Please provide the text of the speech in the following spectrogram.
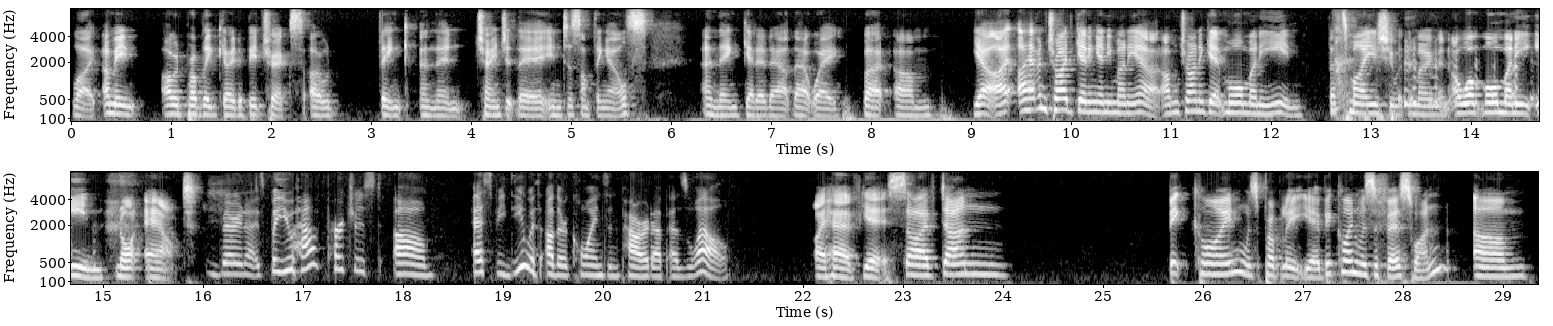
Like, I mean, I would probably go to Bittrex, I would think, and then change it there into something else and then get it out that way. But um, yeah, I, I haven't tried getting any money out. I'm trying to get more money in. That's my issue at the moment. I want more money in, not out. Very nice. But you have purchased um, SBD with other coins and powered up as well. I have, yes. So I've done Bitcoin was probably yeah, Bitcoin was the first one. Um,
